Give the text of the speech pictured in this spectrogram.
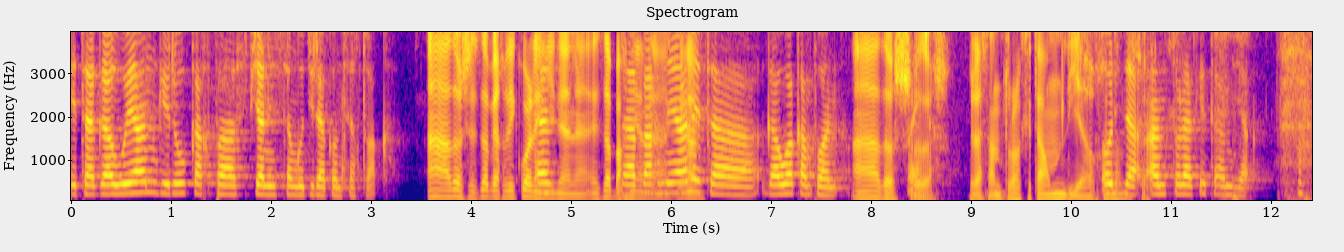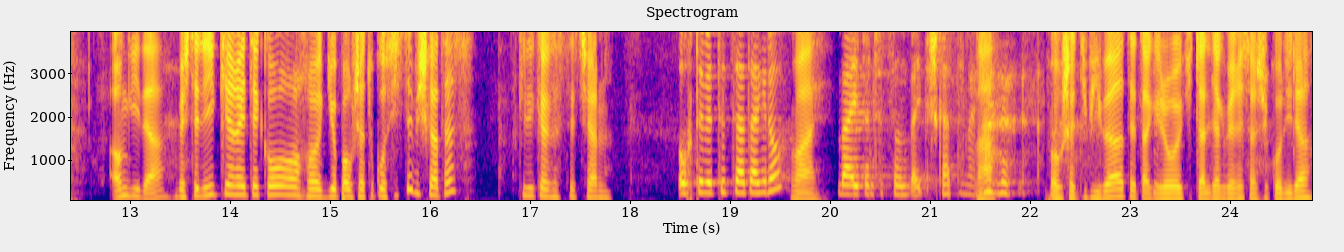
Eta gauean gero karpa azpian izango dira kontzertuak. Ah, ados, ez da berlikoan eginen, ez da barnean. Da barnean eta gaua kanpoan. Ados, Bai. ados. Beraz, antolaketa hor. Hori da, antolaketa handia. Ongi da. Bestelik erraiteko hor giopausatuko ziste biskatez? Kilika gaztetxean. Urte betetza eta gero? Bai. Bai, pentsatzen bai, piskat. Bai. Ah, pausatipi bat eta gero ekitaldiak berriz hasiko dira.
